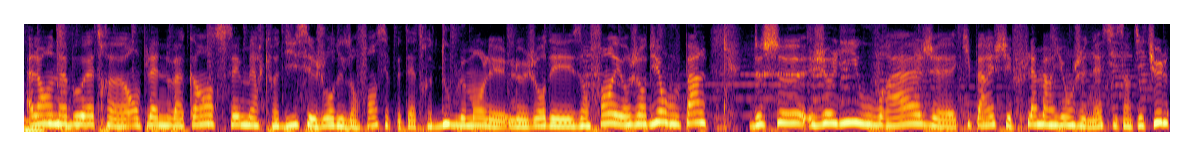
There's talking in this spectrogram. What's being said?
Alors on a beau être euh, en pleine vacances, c'est mercredi, c'est jour des enfants, c'est peut-être doublement le, jour des enfants. Et aujourd'hui on vous parle de ce joli ouvrage euh, qui paraît chez Flammarion Jeunesse. Il s'intitule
